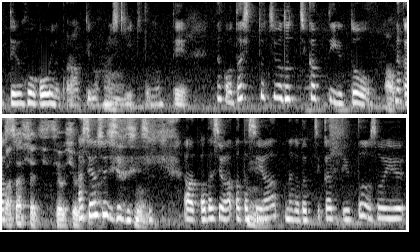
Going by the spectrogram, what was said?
ってる方が多いのかなっていうのを話聞いてと思って、なんか私たちはどっちかっていうとあなんかそ私たち瀬尾修あ、瀬尾修司、瀬尾修司。あ、私は、私は、なんかどっちかっていうと、そういう、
